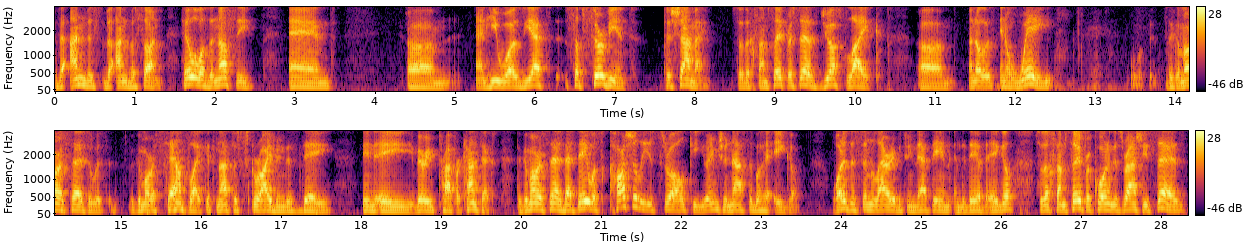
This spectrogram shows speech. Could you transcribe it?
ve'anvasan. Hillel was the Nasi, and um, and he was yet subservient to Shammai. So the Chassam Sofer says, just like, um, in other words, in a way, the Gemara says it was. The Gemara sounds like it's not describing this day in a very proper context. The Gemara says that day was Kashali Yisrael ki Yom Egel. What is the similarity between that day and, the day of the Egel? So the Chassam Sofer, quoting this Rashi, says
